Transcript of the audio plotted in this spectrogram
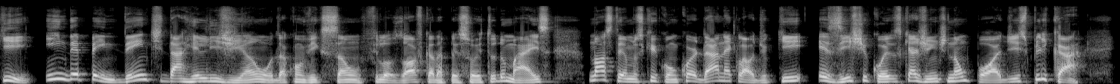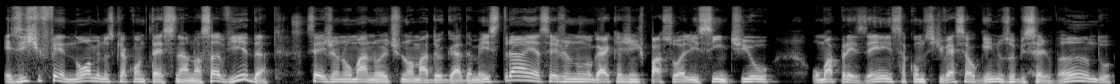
que, independente da religião ou da convicção filosófica da pessoa e tudo mais, nós temos que concordar, né, Cláudio, que existe coisas que a gente não pode explicar. Existem fenômenos que acontecem na nossa vida, seja numa noite, numa madrugada meio estranha, seja num lugar que a gente passou ali e sentiu uma presença, como se tivesse alguém nos observando,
